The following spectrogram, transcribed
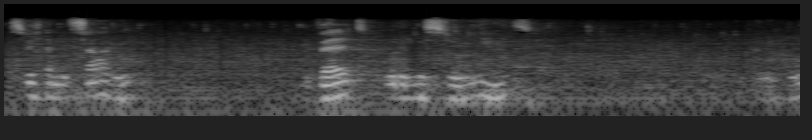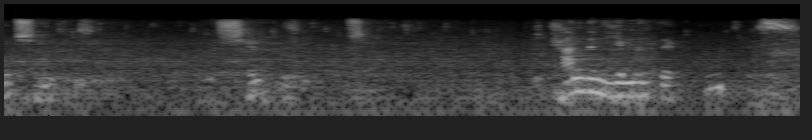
Was will ich damit sagen? Die Welt wurde missioniert eine Botschaft, eine schändliche Botschaft. Wie kann denn jemand, der gut ist,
